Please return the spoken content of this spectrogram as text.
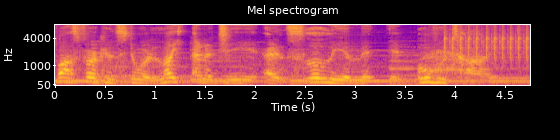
Phosphor can store light energy and slowly emit it over time.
